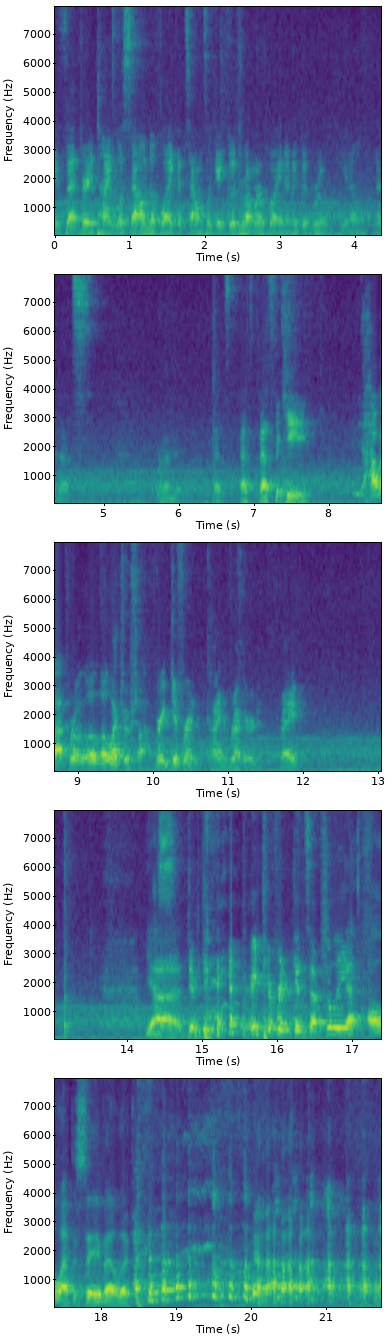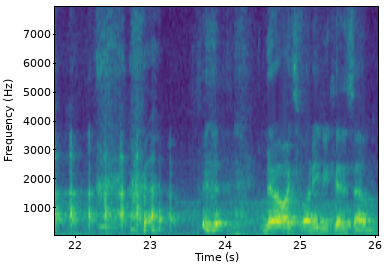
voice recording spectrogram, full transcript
it's that very timeless sound of like it sounds like a good drummer playing in a good room, you know, and that's Right. that's that's that's the key. How about for a, a, electroshock? Very different kind of record, right? Yes. Uh, di- very different conceptually. That's all I have to say about electric. no, it's funny because um,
